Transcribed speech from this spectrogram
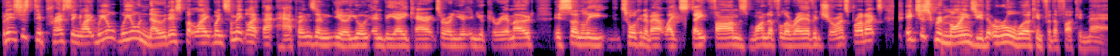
But it's just depressing. Like we all we all know this, but like when something like that happens, and you know your NBA character and your in your career mode is suddenly talking about like State Farm's wonderful array of insurance products, it just reminds you that we're all working for the fucking man.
